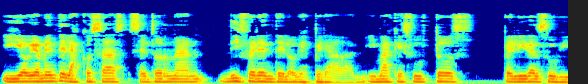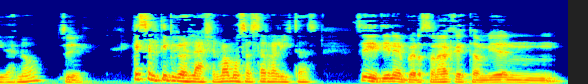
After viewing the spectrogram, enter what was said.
Y obviamente las cosas se tornan diferente de lo que esperaban. Y más que sustos, peligran sus vidas, ¿no? Sí. Es el típico slasher, vamos a ser realistas. Sí, tiene personajes también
